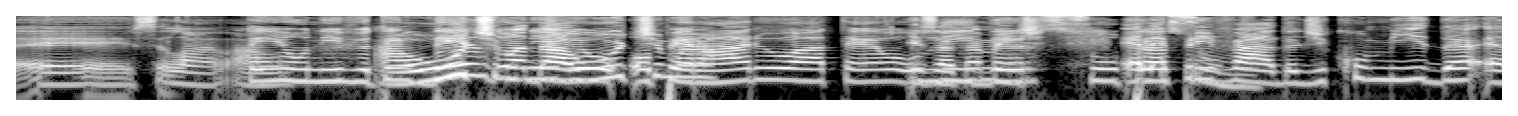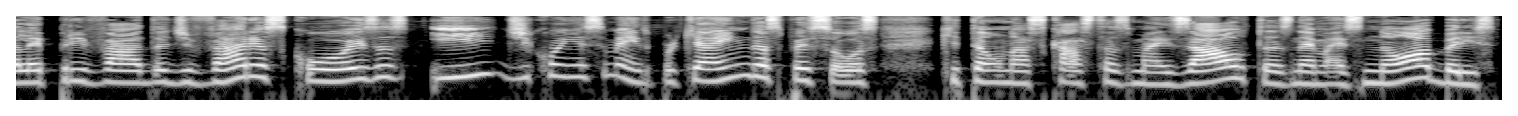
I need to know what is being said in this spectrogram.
é, sei lá. A, Tem o nível, tem a última o da nível última- operário até o líder Exatamente. supra ela é privada de comida, ela é privada de várias coisas e de conhecimento, porque ainda as pessoas que estão nas castas mais altas, né, mais nobres,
